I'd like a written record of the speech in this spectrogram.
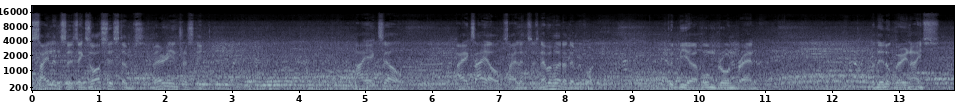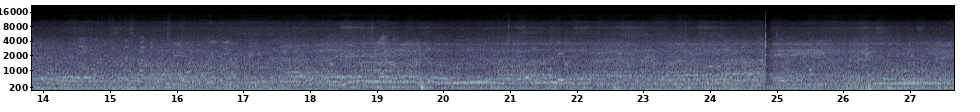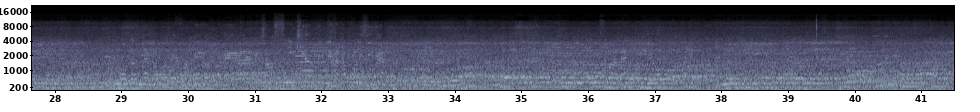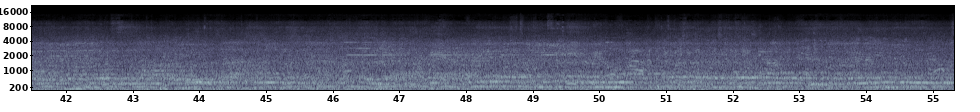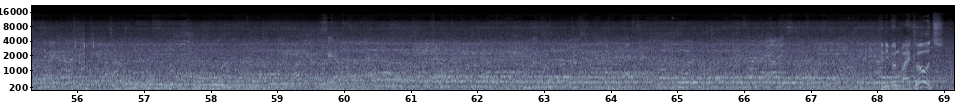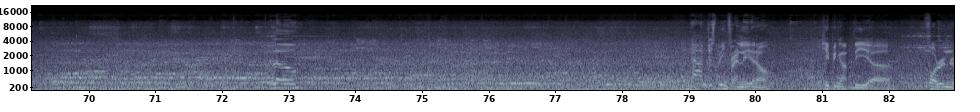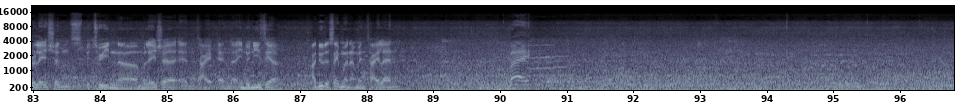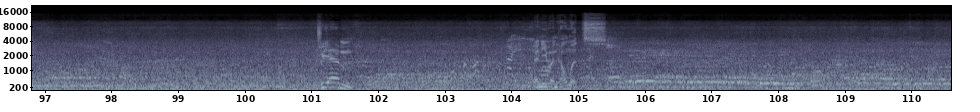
Silencers, exhaust systems, very interesting. IXL, IXIL silencers. Never heard of them before. Could be a homegrown brand, but they look very nice. Buy clothes. Hello. Yeah, I'm just being friendly, you know, keeping up the uh, foreign relations between uh, Malaysia and Thai and uh, Indonesia. I do the same when I'm in Thailand. Bye. Three M and even helmets.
